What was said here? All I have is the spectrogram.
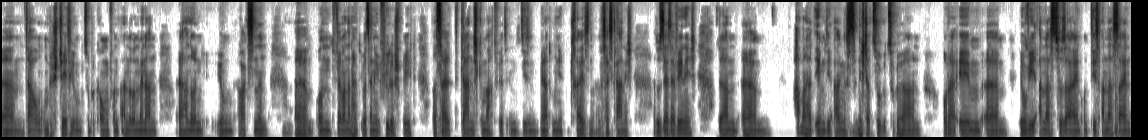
ähm, darum, um Bestätigung zu bekommen von anderen Männern, äh, anderen jungen Erwachsenen. Mhm. Ähm, und wenn man dann halt über seine Gefühle spricht, was halt gar nicht gemacht wird in diesen männerdominierten Kreisen, also das heißt gar nicht, also sehr, sehr wenig, dann ähm, hat man halt eben die Angst, nicht dazu zu gehören oder eben ähm, irgendwie anders zu sein und dies anders sein,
